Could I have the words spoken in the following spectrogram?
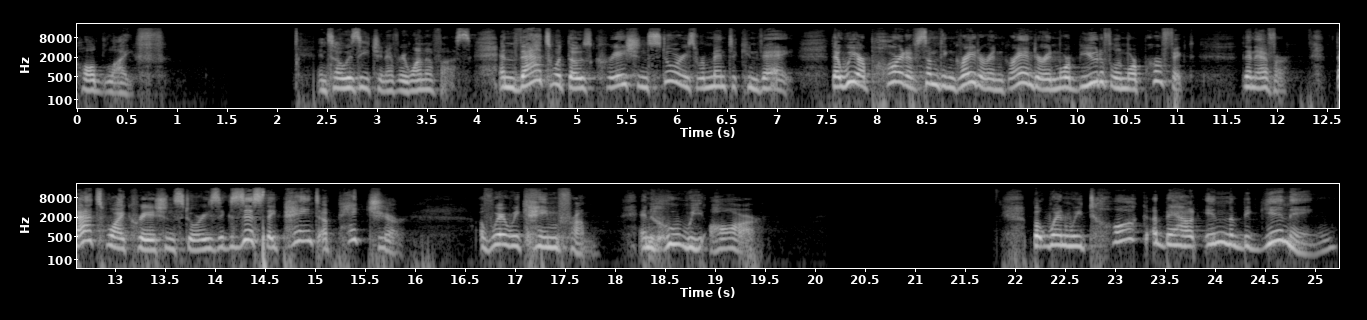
called life. And so is each and every one of us. And that's what those creation stories were meant to convey that we are part of something greater and grander and more beautiful and more perfect than ever. That's why creation stories exist. They paint a picture of where we came from and who we are. But when we talk about in the beginning,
